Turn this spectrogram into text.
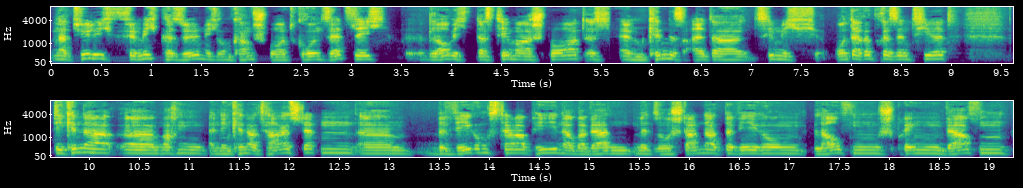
natürlich für mich persönlich um Kampfsport. Grundsätzlich glaube ich, das Thema Sport ist im Kindesalter ziemlich unterrepräsentiert. Die Kinder äh, machen in den Kindertagesstätten äh, Bewegungstherapien, aber werden mit so Standardbewegungen, Laufen, Springen, Werfen,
